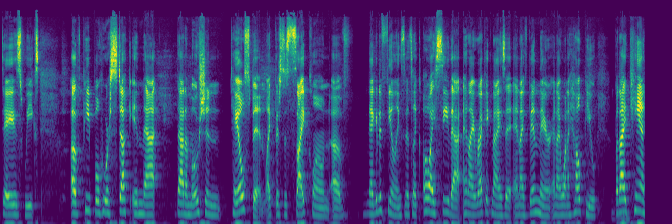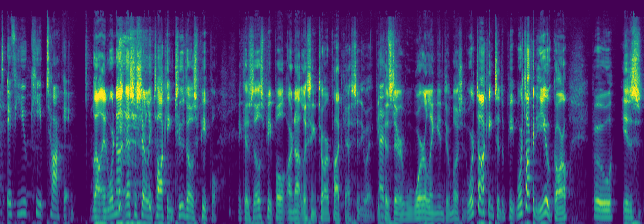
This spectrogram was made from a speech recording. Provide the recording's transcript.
days, weeks of people who are stuck in that that emotion tailspin. Like there's this cyclone of negative feelings and it's like, "Oh, I see that and I recognize it and I've been there and I want to help you, but I can't if you keep talking." Well, and we're not necessarily talking to those people because those people are not listening to our podcast anyway because they're whirling into emotion. We're talking to the people, we're talking to you, Carl, who is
